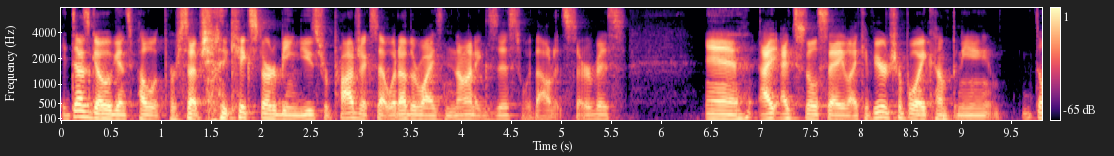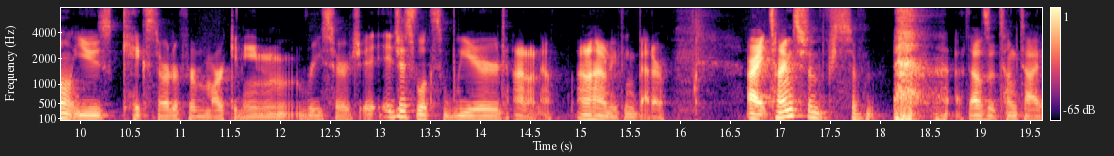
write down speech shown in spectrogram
it does go against public perception of Kickstarter being used for projects that would otherwise not exist without its service. And I, would still say, like, if you're a AAA company, don't use Kickstarter for marketing research. It, it just looks weird. I don't know. I don't have anything better. All right, time for some. that was a tongue tie.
